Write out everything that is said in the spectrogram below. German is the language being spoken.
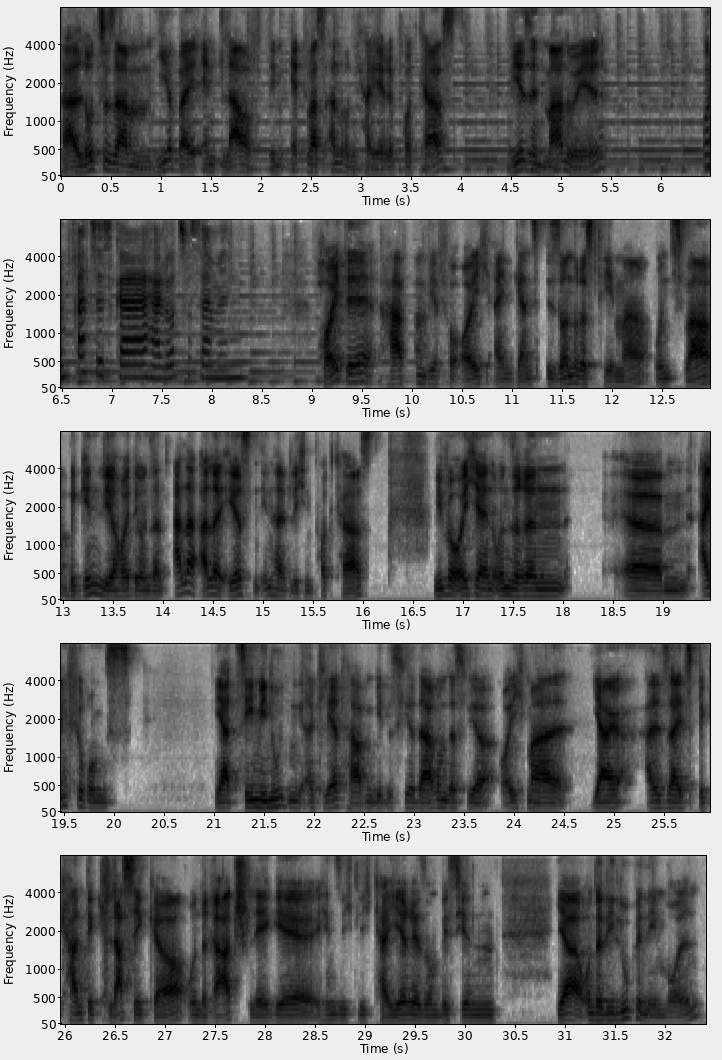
Hallo zusammen, hier bei Entlarvt, dem etwas anderen Karriere-Podcast. Wir sind Manuel und Franziska. Hallo zusammen. Heute haben wir für euch ein ganz besonderes Thema und zwar beginnen wir heute unseren aller, allerersten inhaltlichen Podcast. Wie wir euch ja in unseren ähm, Einführungs- ja, zehn Minuten erklärt haben, geht es hier darum, dass wir euch mal ja allseits bekannte Klassiker und Ratschläge hinsichtlich Karriere so ein bisschen ja unter die Lupe nehmen wollen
